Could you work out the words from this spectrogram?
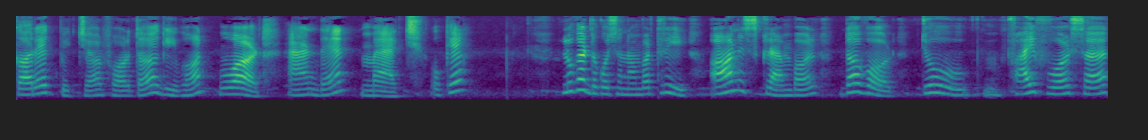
correct picture for the given word and then match okay look at the question number 3 unscramble the word. जो five words are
